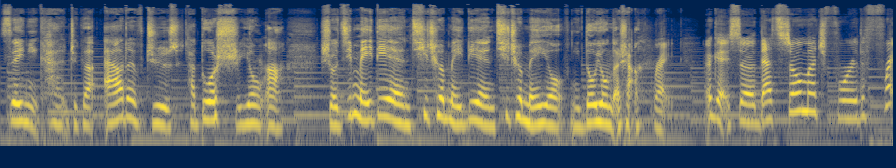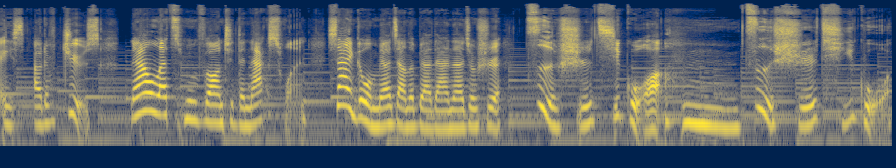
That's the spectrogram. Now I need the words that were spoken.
所以你看这个 out of juice 它多实用啊！手机没电，汽车没电，汽车没油，你都用得上。Right. Okay, so that's so much for the phrase out of juice. Now let's move on to the next one. 下一个我们要讲的表达呢，就是自食其果。嗯，自食其果，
